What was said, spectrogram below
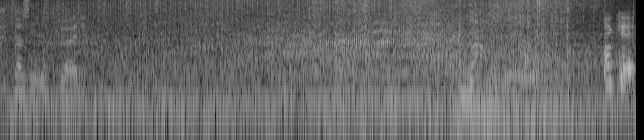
That doesn't look good. OK.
